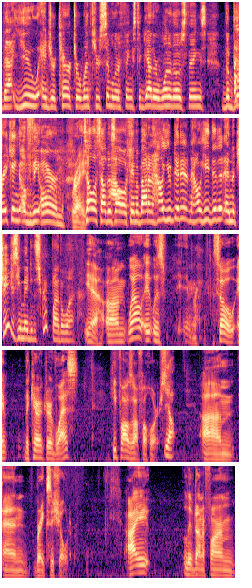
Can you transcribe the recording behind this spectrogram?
that you and your character went through similar things together. One of those things, the breaking of the arm. Right. Tell us how this all came about and how you did it and how he did it and the changes you made to the script, by the way. Yeah. Um, well, it was so in, the character of Wes, he falls off a horse. Yeah. um, and breaks his shoulder. I lived on a farm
